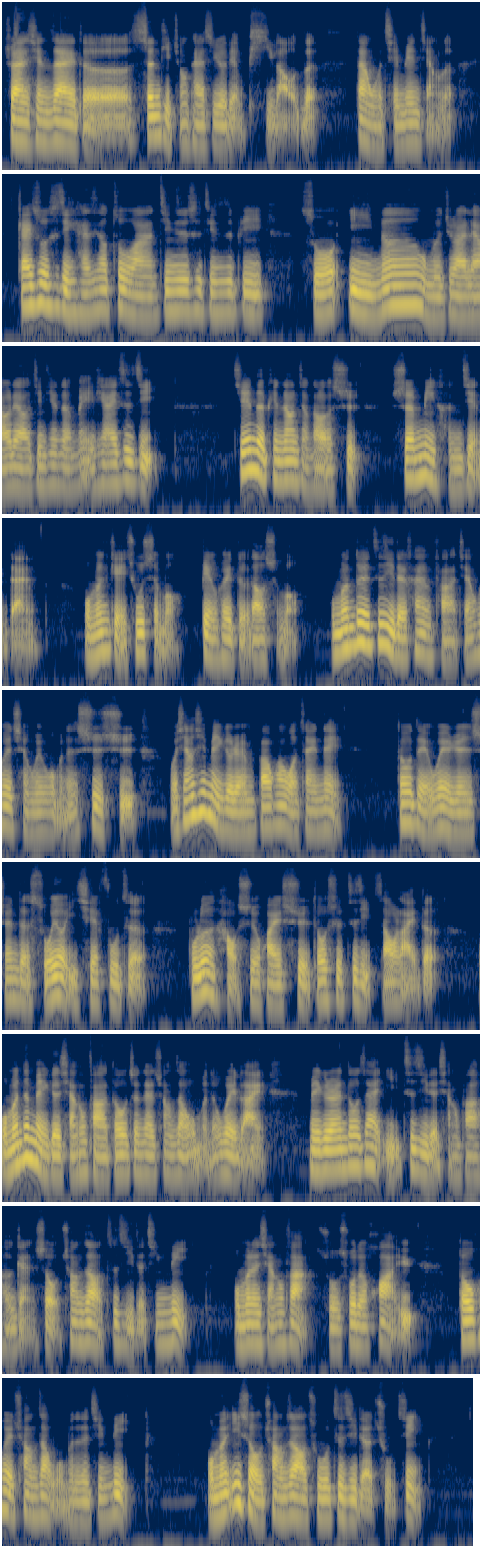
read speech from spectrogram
虽然现在的身体状态是有点疲劳的，但我前面讲了，该做的事情还是要做完。今日事今日毕，所以呢，我们就来聊聊今天的每一天爱自己。今天的篇章讲到的是生命很简单。我们给出什么，便会得到什么。我们对自己的看法将会成为我们的事实。我相信每个人，包括我在内，都得为人生的所有一切负责，不论好事坏事，都是自己招来的。我们的每个想法都正在创造我们的未来。每个人都在以自己的想法和感受创造自己的经历。我们的想法所说的话语，都会创造我们的经历。我们一手创造出自己的处境，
